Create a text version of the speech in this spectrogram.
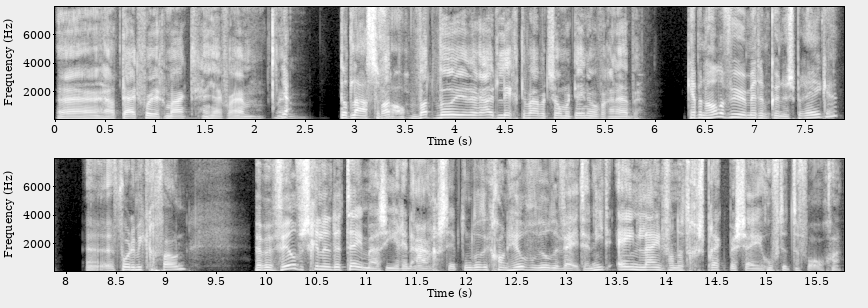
Eh, hij had tijd voor je gemaakt en jij voor hem. Ja, dat laatste Wat, vooral. wat wil je eruit lichten waar we het zo meteen over gaan hebben? Ik heb een half uur met hem kunnen spreken eh, voor de microfoon. We hebben veel verschillende thema's hierin aangestipt, omdat ik gewoon heel veel wilde weten. Niet één lijn van het gesprek per se hoefde te volgen.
